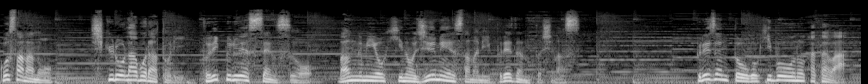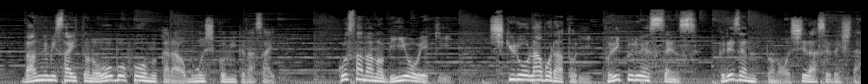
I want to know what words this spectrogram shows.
コサナのシクロラボラトリートリプルエッセンスを番組お聞きの10名様にプレゼントします。プレゼントをご希望の方は番組サイトの応募フォームからお申し込みください。コサナの美容液シクロラボラトリートリプルエッセンスプレゼントのお知らせでした。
